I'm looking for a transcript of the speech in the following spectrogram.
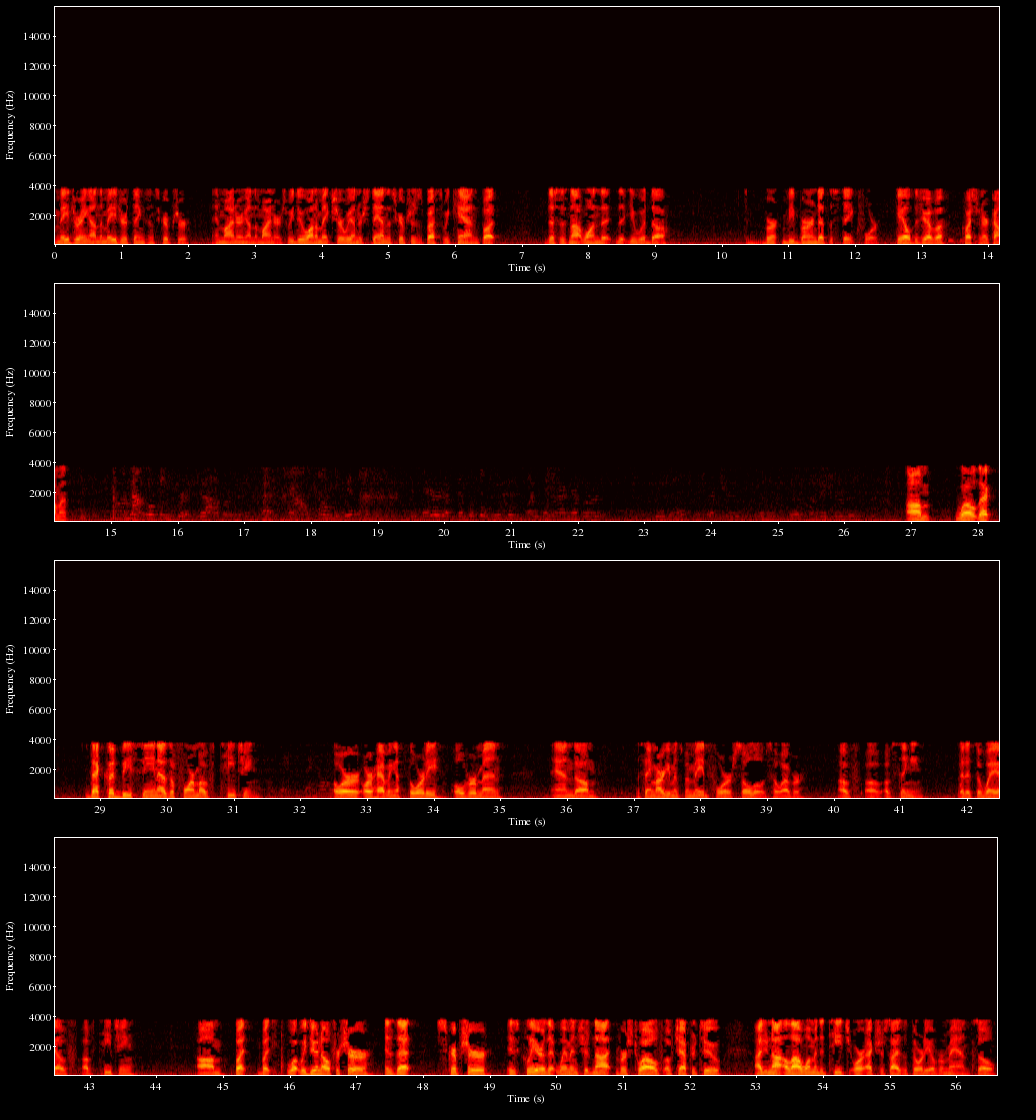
majoring on the major things in Scripture and minoring on the minors. We do want to make sure we understand the Scriptures as best we can, but this is not one that, that you would uh, be burned at the stake for. Gail, did you have a question or comment? No, I'm not looking for a job or anything, but how come women, is there a biblical reason why women are never reading the scriptures in the Sunday service? Um, well, that that could be seen as a form of teaching or or having authority over men, and um, the same argument's been made for solos, however, of of, of singing, that it's a way of of teaching. Um, but but what we do know for sure is that Scripture is clear that women should not, verse 12 of chapter 2, I do not allow women to teach or exercise authority over man. So,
